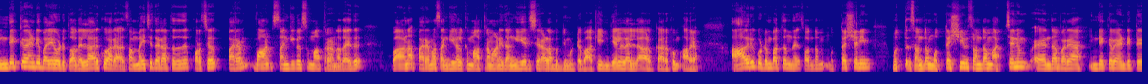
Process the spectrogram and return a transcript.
ഇന്ത്യയ്ക്ക് വേണ്ടി ബലി കൊടുത്തു. അതെല്ലാവർക്കും അറിയാം. സമ്മതിച്ചു തരാത്തത് കുറച്ച് പരം വാൺ സംഖ്യകൾസ് മാത്രമാണ്. അതായത് വാണ പരമസംഖ്യകൾക്ക് മാത്രമാണ് ഇത് അംഗീകരിച്ചു തരാനുള്ള ബുദ്ധിമുട്ട്. ബാക്കി ഇന്ത്യയിലുള്ള എല്ലാ ആൾക്കാർക്കും അറിയാം. ആ ഒരു കുടുംബത്തിൽ നിന്ന് സ്വന്തം മുത്തശ്ശനെയും മുത്ത സ്വന്തം മുത്തശ്ശിയും സ്വന്തം അച്ഛനും എന്താ പറയുക ഇന്ത്യയ്ക്ക് വേണ്ടിയിട്ട്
